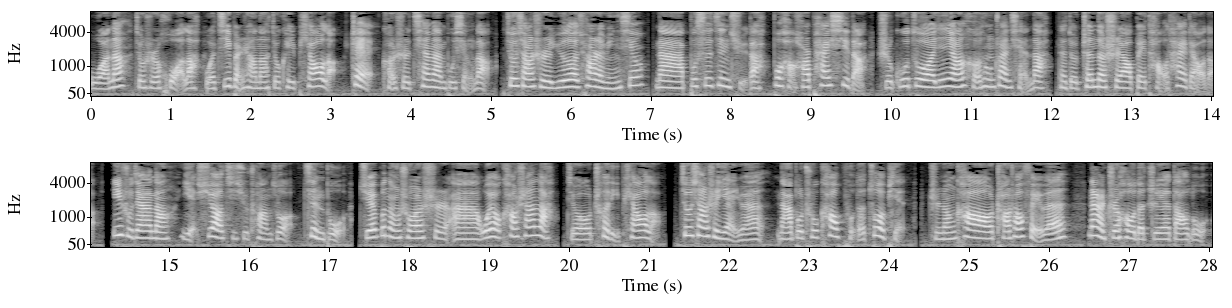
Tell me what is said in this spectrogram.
我呢，就是火了，我基本上呢就可以飘了，这可是千万不行的。就像是娱乐圈的明星，那不思进取的，不好好拍戏的，只顾做阴阳合同赚钱的，那就真的是要被淘汰掉的。艺术家呢，也需要继续创作进步，绝不能说是啊，我有靠山了就彻底飘了。就像是演员拿不出靠谱的作品，只能靠炒炒绯闻，那之后的职业道路。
